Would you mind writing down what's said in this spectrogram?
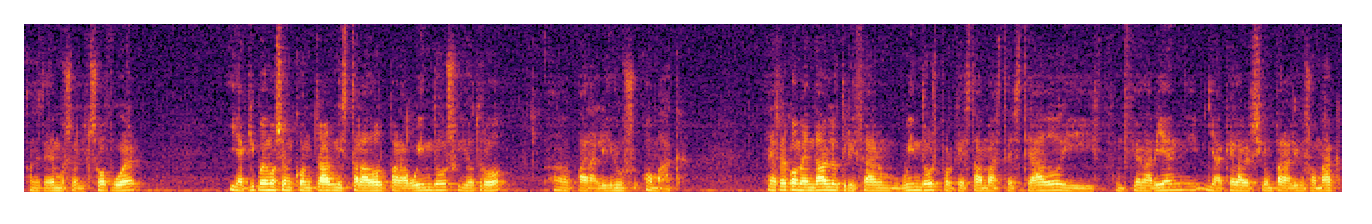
donde tenemos el software y aquí podemos encontrar un instalador para Windows y otro eh, para Linux o Mac. Es recomendable utilizar Windows porque está más testeado y funciona bien, ya que la versión para Linux o Mac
